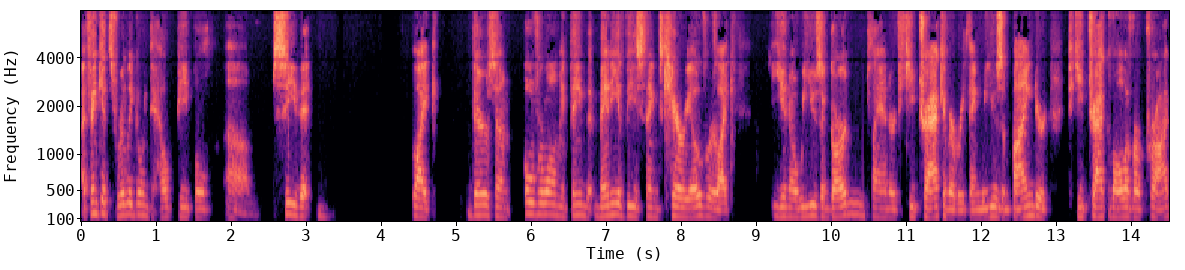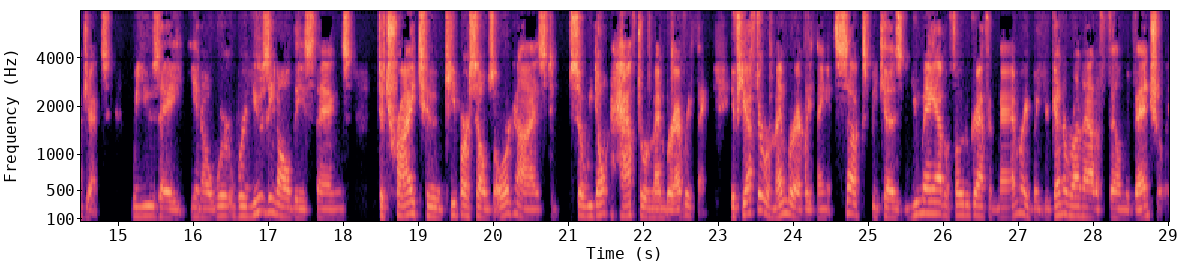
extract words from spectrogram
i think it's really going to help people um, see that like there's an overwhelming theme that many of these things carry over. Like you know we use a garden planner to keep track of everything. We use a binder to keep track of all of our projects. We use a you know we're we're using all these things to try to keep ourselves organized so we don't have to remember everything. If you have to remember everything it sucks because you may have a photographic memory but you're going to run out of film eventually.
